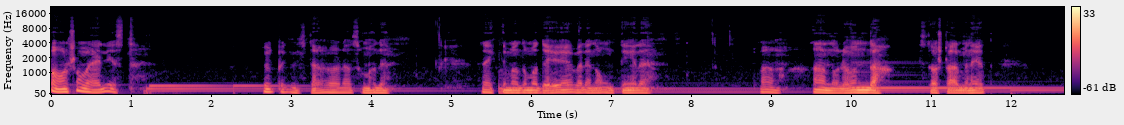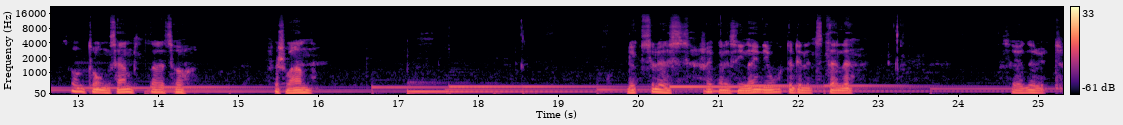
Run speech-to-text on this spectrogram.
barn som var eljest utvecklingsstörda som hade räckt med att de var döva eller någonting eller annorlunda i största allmänhet. Som tvångshämtades så försvann. Lycksele skickade sina idioter till ett ställe söderut.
